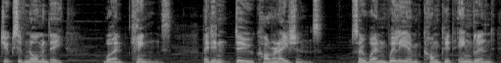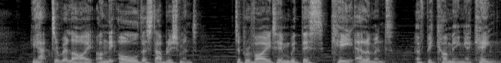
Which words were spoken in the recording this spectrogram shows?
Dukes of Normandy weren't kings, they didn't do coronations, so when William conquered England, he had to rely on the old establishment to provide him with this key element of becoming a king.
